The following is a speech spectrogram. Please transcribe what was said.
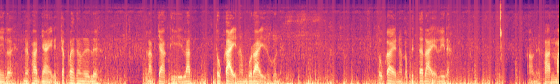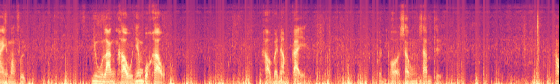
นี่เลย ในพาดใหญ่ก็จักไปทางเลยเลย หลังจากที่รัดตัวไก่นำบ่ได้ทุกคนตัวไก่นะก็เป็นตาไดเลยนะเอาในพานใหม่มาฝึก อยู่หลังเขายังบ่เขาเขาไปนำไก่เพิ่นพาะสองสามถือ เฮา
